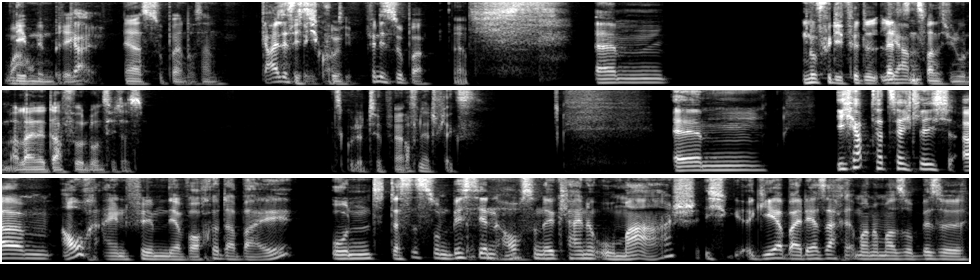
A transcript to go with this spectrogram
Wow, neben dem Dreh. Geil. Ja, ist super interessant. Geiles Richtig Ding, cool. Finde ich super. Ja. Ähm, Nur für die Viertel, letzten haben- 20 Minuten alleine dafür lohnt sich das. ist ein guter Tipp auf Netflix. Ähm, ich habe tatsächlich ähm, auch einen Film der Woche dabei. Und das ist so ein bisschen auch so eine kleine Hommage. Ich gehe ja bei der Sache immer noch mal so ein bisschen,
